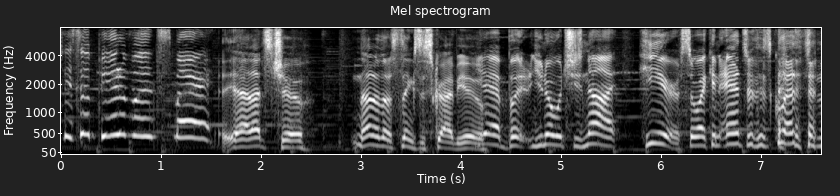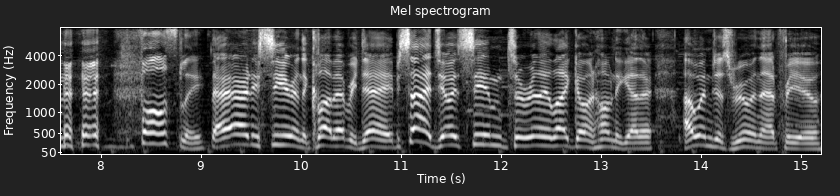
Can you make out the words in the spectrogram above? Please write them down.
she's so beautiful and smart. Yeah, that's true. None of those things describe you. Yeah, but you know what? She's not here, so I can answer this question falsely. I already see her in the club every day. Besides, you always seem to really like going home together. I wouldn't just ruin that for you.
